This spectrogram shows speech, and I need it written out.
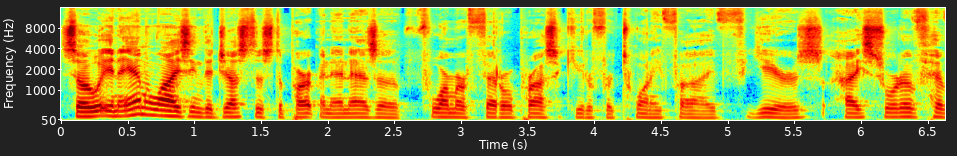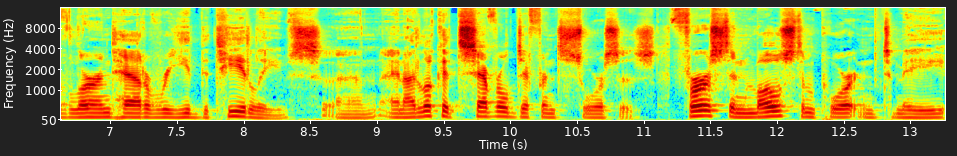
So, in analyzing the Justice Department, and as a former federal prosecutor for 25 years, I sort of have learned how to read the tea leaves. And, and I look at several different sources. First and most important to me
